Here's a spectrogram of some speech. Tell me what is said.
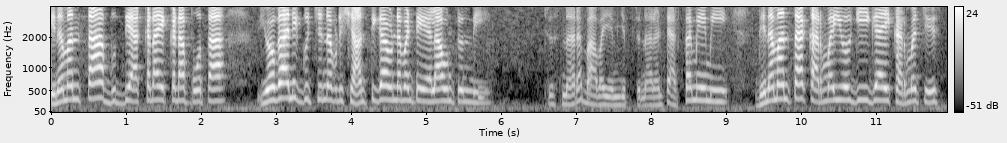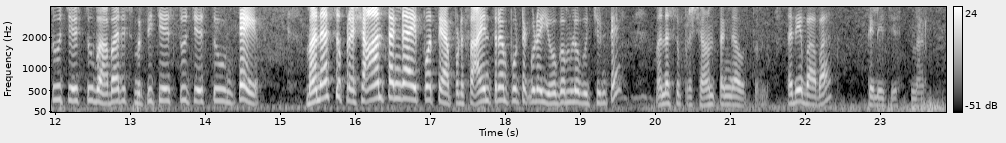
దినమంతా బుద్ధి అక్కడ ఇక్కడ పోతా యోగానికి కూర్చున్నప్పుడు శాంతిగా ఉండమంటే ఎలా ఉంటుంది? చూస్తున్నారా బాబా ఏం చెప్తున్నారంటే అర్థమేమి? దినమంతా కర్మయోగిగా ఈ కర్మ చేస్తూ చేస్తూ బాబాని స్మృతి చేస్తూ చేస్తూ ఉంటే మనస్సు ప్రశాంతంగా అయిపోతే అప్పుడు సాయంత్రం పూట కూడా యోగంలో కూర్చుంటే మనసు ప్రశాంతంగా అవుతుంది. అదే బాబా తెలియజేస్తున్నారు.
